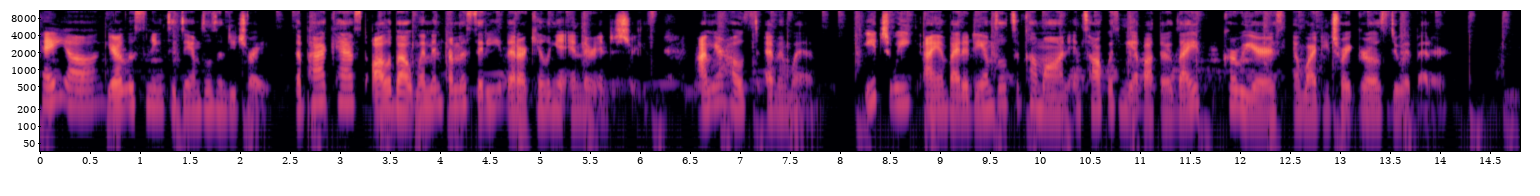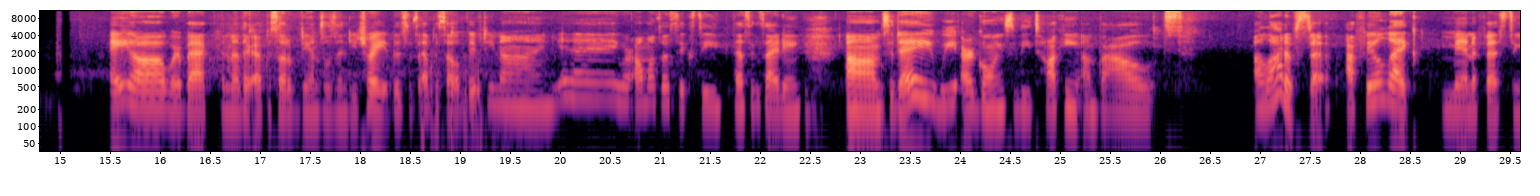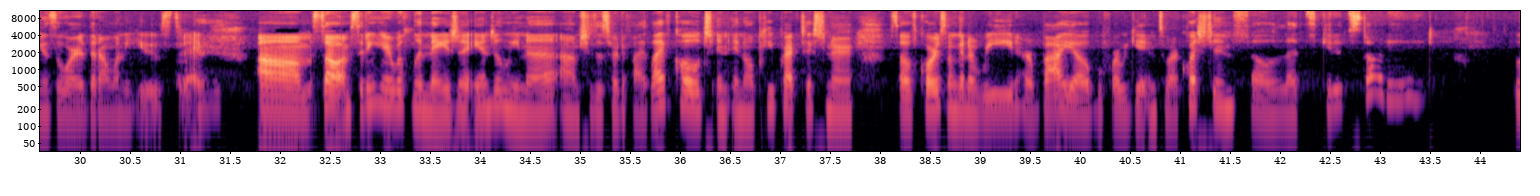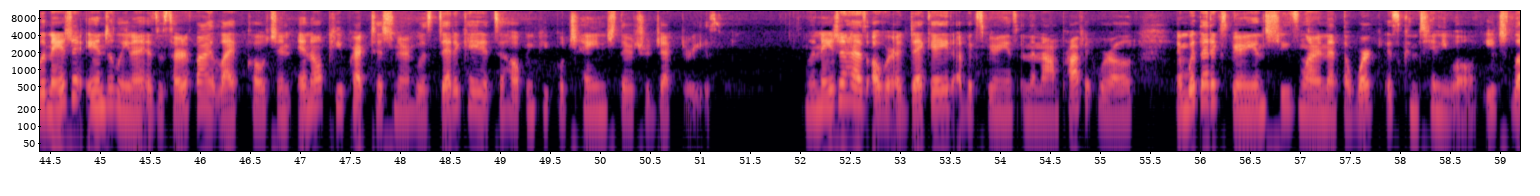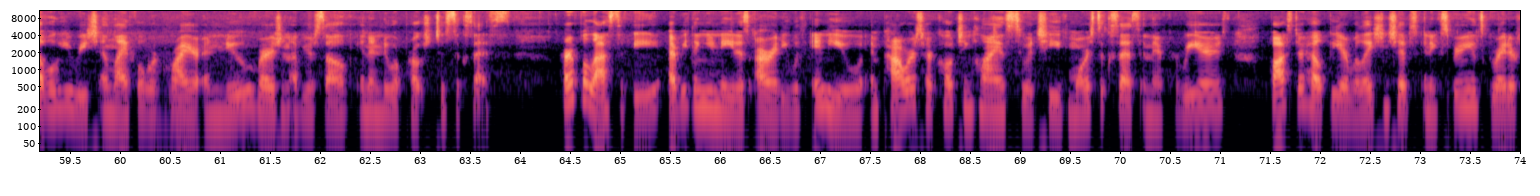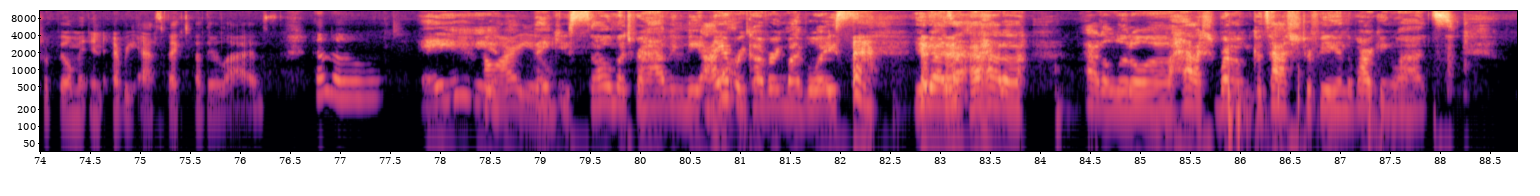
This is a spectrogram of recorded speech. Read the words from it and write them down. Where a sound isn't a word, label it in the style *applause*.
Hey, y'all. You're listening to Damsels in Detroit, the podcast all about women from the city that are killing it in their industries. I'm your host, Evan Webb. Each week, I invite a damsel to come on and talk with me about their life, careers, and why Detroit girls do it better. Hey, y'all. We're back with another episode of Damsels in Detroit. This is episode 59. Yay. We're almost at 60. That's exciting. Um, today, we are going to be talking about a lot of stuff. I feel like manifesting is the word that I want to use today. Okay. Um, so I'm sitting here with Lanasia Angelina. Um, she's a certified life coach and NLP practitioner. So of course I'm going to read her bio before we get into our questions. So let's get it started. Lanasia Angelina is a certified life coach and NLP practitioner who is dedicated to helping people change their trajectories. Lanasia has over a decade of experience in the nonprofit world, and with that experience, she's learned that the work is continual. Each level you reach in life will require a new version of yourself and a new approach to success. Her philosophy, everything you need is already within you, empowers her coaching clients to achieve more success in their careers, foster healthier relationships, and experience greater fulfillment in every aspect of their lives. Hello. Hey, how are you? Thank you so much for having me. I am recovering my voice. *laughs* You guys, I, I had a had a little uh, hash brown catastrophe in the parking lots,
